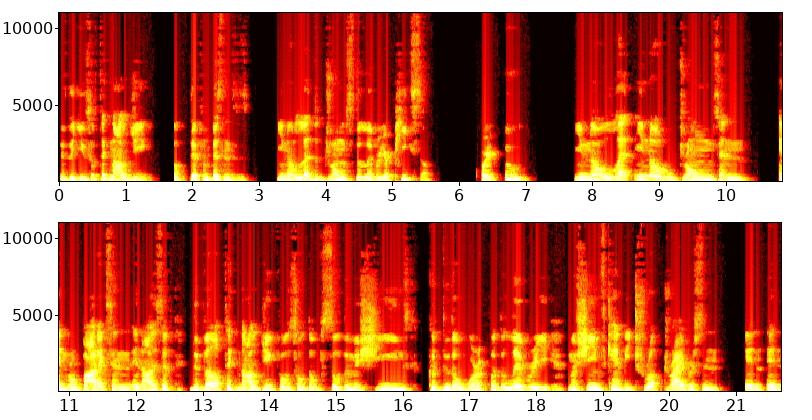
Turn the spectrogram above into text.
is the use of technology of different businesses. You know, let the drones deliver your pizza or your food. You know, let you know drones and and robotics and, and all this stuff develop technology for so the so the machines could do the work for delivery. Machines can be truck drivers and and and,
